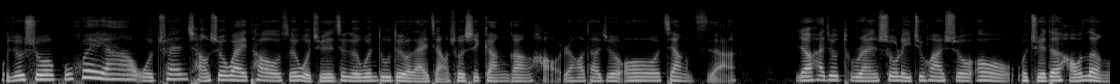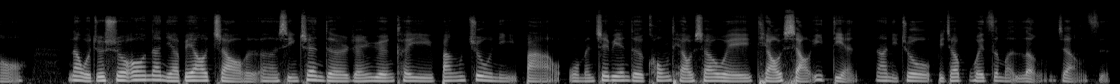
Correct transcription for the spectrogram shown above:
我就说不会呀，我穿长袖外套，所以我觉得这个温度对我来讲说是刚刚好。然后他就哦这样子啊，然后他就突然说了一句话说哦，我觉得好冷哦。那我就说哦，那你要不要找呃行政的人员可以帮助你把我们这边的空调稍微调小一点，那你就比较不会这么冷这样子。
